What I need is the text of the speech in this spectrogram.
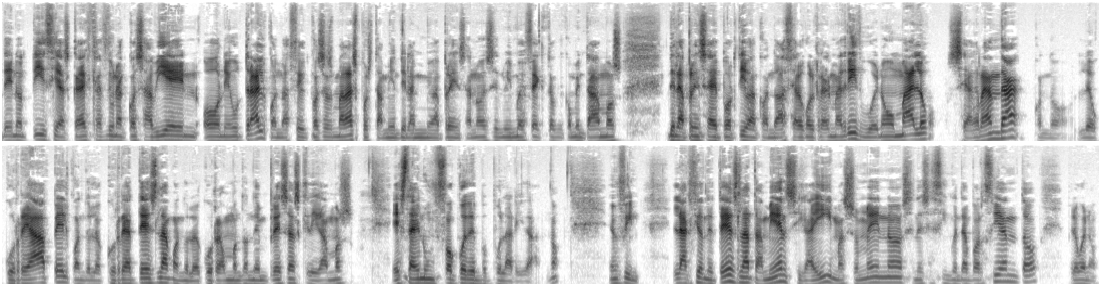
de noticias cada vez que hace una cosa bien o neutral, cuando hace cosas malas, pues también tiene la misma prensa, ¿no? Es el mismo efecto que comentábamos de la prensa deportiva. Cuando hace algo el Real Madrid, bueno o malo, se agranda. Cuando le ocurre a Apple, cuando le ocurre a Tesla, cuando le ocurre a un montón de empresas que, digamos, están en un foco de popularidad, ¿no? En fin, la acción de Tesla también sigue ahí, más o menos, en ese 50%. Pero bueno,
